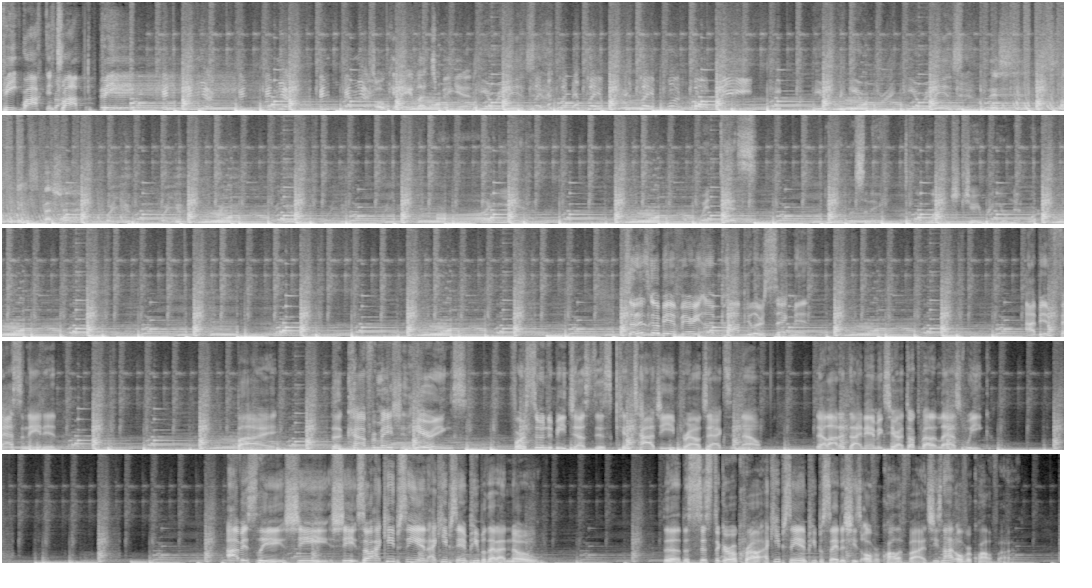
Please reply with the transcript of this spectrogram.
Beat rocked and drop the beat. Okay, let's begin. Here it is. Here, here, here it is. This is something special unpopular segment. I've been fascinated by the confirmation hearings for soon-to-be Justice Ketanji Brown Jackson. Now, there are a lot of dynamics here. I talked about it last week. Obviously, she she. So I keep seeing I keep seeing people that I know the the sister girl crowd. I keep seeing people say that she's overqualified. She's not overqualified.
